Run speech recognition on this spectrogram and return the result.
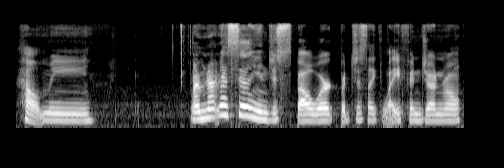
help me I'm not necessarily in just spell work, but just like life in general.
